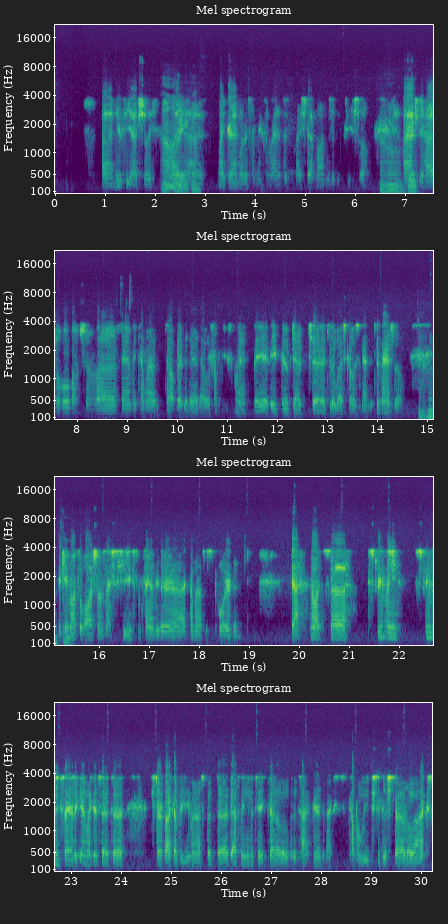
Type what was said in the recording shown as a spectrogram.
Uh, Newfie, actually. Oh, there you go. Uh, my grandmother's from Newfoundland and my stepmom is in Newfie, so oh, I actually had a whole bunch of uh, family coming out to Alberta there that were from Newfoundland. They they moved out to, to the west coast in Edmonton there, so oh, they came out to watch. So it was nice to see some family there uh, coming out to support, and yeah, no, it's uh, extremely extremely excited again. Like I said, to start back up at UMass, but uh, definitely going to take a little bit of time here in the next couple of weeks to just uh, relax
